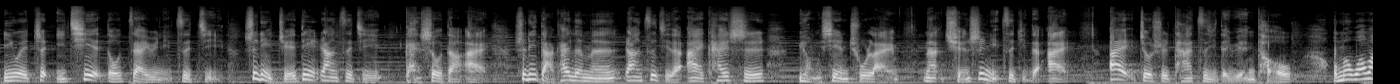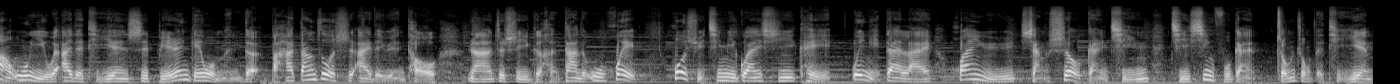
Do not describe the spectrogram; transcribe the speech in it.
因为这一切都在于你自己。是你决定让自己感受到爱，是你打开了门，让自己的爱开始涌现出来。那全是你自己的爱，爱就是他自己的源头。我们往往误以为爱的体验是别人给我们的，把它当作是爱的源头。然而，这是一个很大的误会。或许亲密关系可以为你带来欢愉、享受、感情及幸福感。种种的体验，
